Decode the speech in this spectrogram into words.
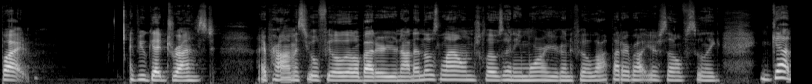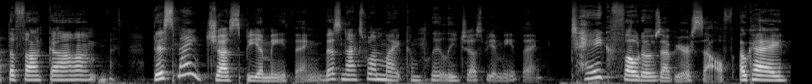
But if you get dressed, I promise you'll feel a little better. You're not in those lounge clothes anymore. You're going to feel a lot better about yourself. So, like, get the fuck up. This might just be a me thing. This next one might completely just be a me thing. Take photos of yourself, okay?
